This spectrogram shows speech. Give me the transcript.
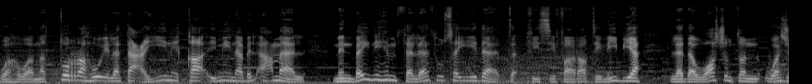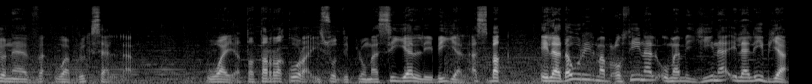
وهو ما اضطره إلى تعيين قائمين بالأعمال من بينهم ثلاث سيدات في سفارات ليبيا لدى واشنطن وجنيف وبروكسل. ويتطرق رئيس الدبلوماسية الليبيه الأسبق إلى دور المبعوثين الأمميين إلى ليبيا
